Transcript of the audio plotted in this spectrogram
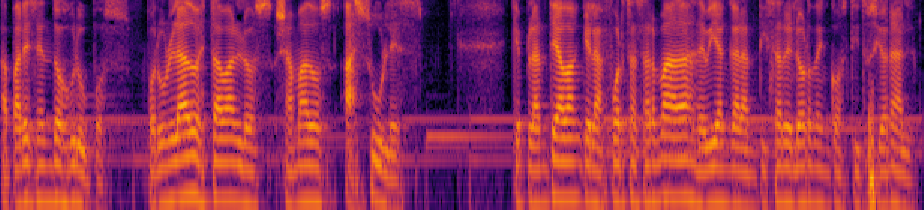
Aparecen dos grupos. Por un lado estaban los llamados azules, que planteaban que las Fuerzas Armadas debían garantizar el orden constitucional,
